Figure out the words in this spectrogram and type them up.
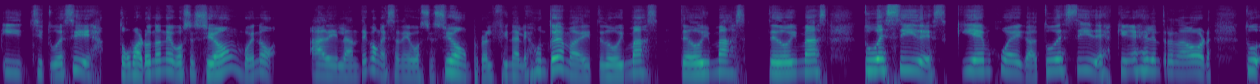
Y si tú decides tomar una negociación, bueno, adelante con esa negociación, pero al final es un tema de te doy más, te doy más, te doy más. Tú decides quién juega, tú decides quién es el entrenador. Tú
